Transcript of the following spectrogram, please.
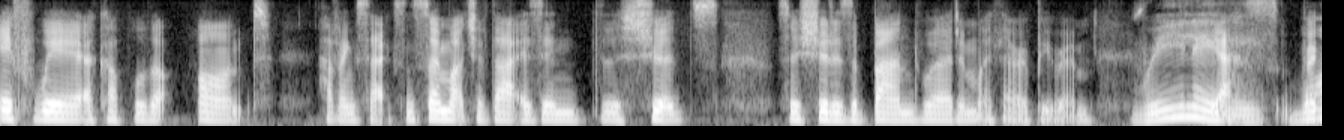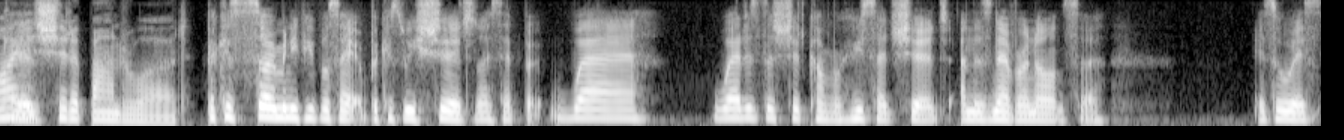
if we're a couple that aren't having sex? And so much of that is in the shoulds. So should is a banned word in my therapy room Really? Yes, Why is should a banned word? because so many people say it because we should, and I said, but where where does the should come from? Who said should? And there's never an answer. It's always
